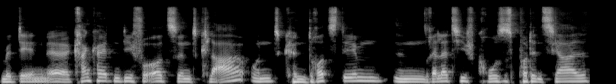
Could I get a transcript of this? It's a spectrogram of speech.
mit den äh, Krankheiten, die vor Ort sind, klar und können trotzdem ein relativ großes Potenzial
